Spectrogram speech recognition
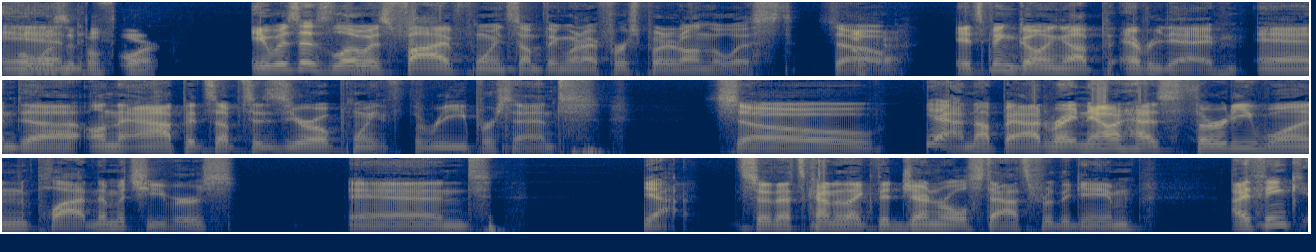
And What was it before? It was as low as 5 point something when I first put it on the list. So Okay. it's been going up every day. And uh, on the app, it's up to 0.3%. So, yeah, not bad. Right now, it has 31 platinum achievers. And yeah, so that's kind of like the general stats for the game. I think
